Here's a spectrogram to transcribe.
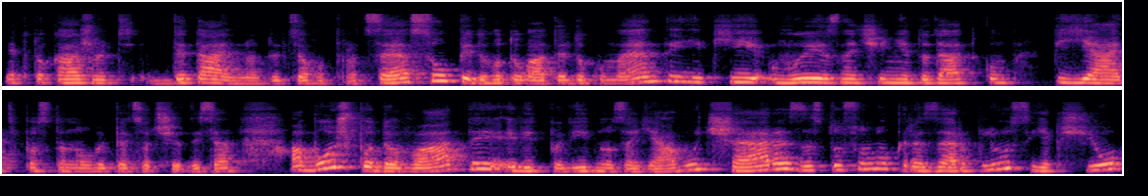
як то кажуть, детально до цього процесу, підготувати документи, які визначені додатком 5 постанови 560, або ж подавати відповідну заяву через застосунок Резерв Плюс, якщо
